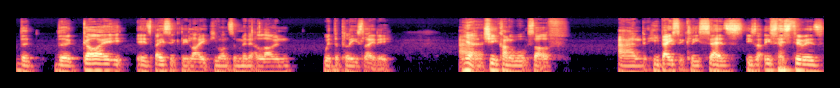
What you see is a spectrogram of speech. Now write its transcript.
the the guy is basically like he wants a minute alone with the police lady, and Yeah. she kind of walks off, and he basically says he's he says to his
